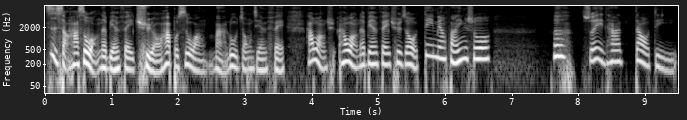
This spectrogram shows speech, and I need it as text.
至少它是往那边飞去哦，它不是往马路中间飞，它往去，它往那边飞去之后，第一秒反应说，呃，所以它到底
